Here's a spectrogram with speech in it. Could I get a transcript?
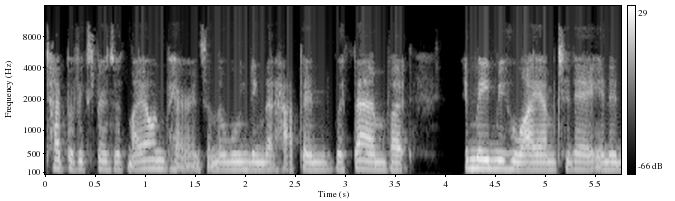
type of experience with my own parents and the wounding that happened with them but it made me who I am today. And it,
